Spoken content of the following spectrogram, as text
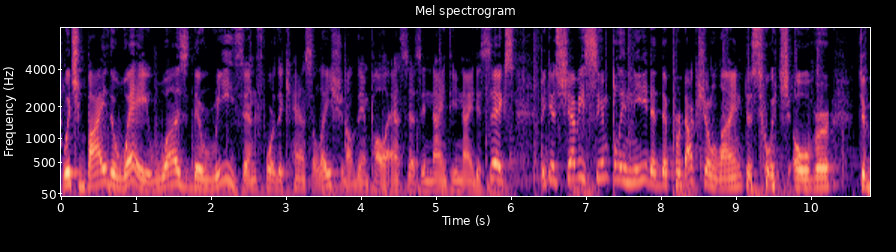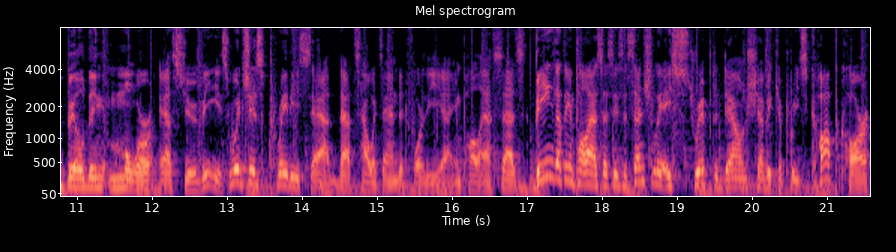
which by the way was the reason for the cancellation of the Impala SS in 1996, because Chevy simply needed the production line to switch over to building more SUVs, which is pretty sad. That's how it's ended for the uh, Impala SS. Being that the Impala SS is essentially a stripped down Chevy Caprice cop car,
